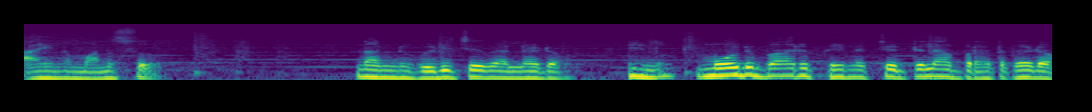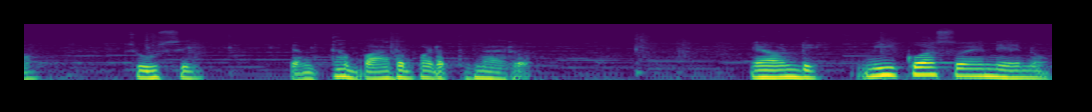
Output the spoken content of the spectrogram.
ఆయన మనసు నన్ను విడిచి వెళ్ళడం నేను మూడు బారిపోయిన చెట్టులా బ్రతకడం చూసి ఎంత బాధపడుతున్నారు. ఏమండి మీకోసమే నేను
